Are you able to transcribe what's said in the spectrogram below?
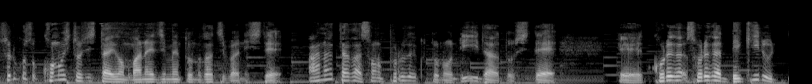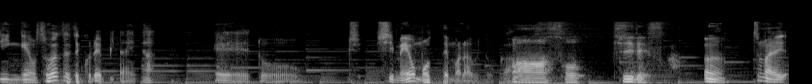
それこそこの人自体をマネジメントの立場にして、あなたがそのプロジェクトのリーダーとして、えーこれが、それができる人間を育ててくれみたいな、えっ、と、し使命を持ってもらうとか。ああ、そっちですか。うん。つまり、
